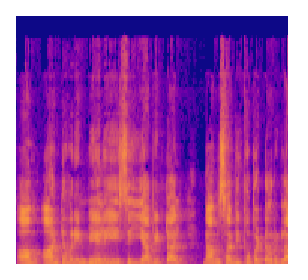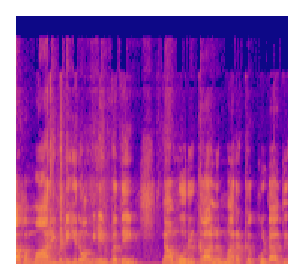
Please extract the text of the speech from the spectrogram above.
ஆம் ஆண்டவரின் வேலையை செய்யாவிட்டால் நாம் சபிக்கப்பட்டவர்களாக மாறிவிடுகிறோம் என்பதை நாம் ஒரு காலம் மறக்கக்கூடாது.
